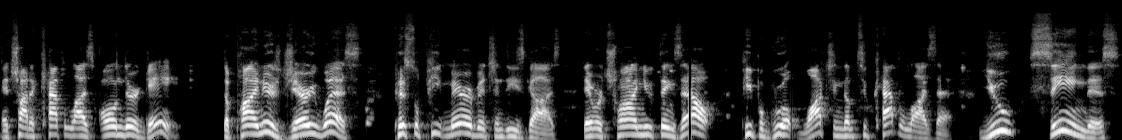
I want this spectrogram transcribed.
and try to capitalize on their game. The pioneers, Jerry West, Pistol Pete Maravich and these guys, they were trying new things out. People grew up watching them to capitalize that. You seeing this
